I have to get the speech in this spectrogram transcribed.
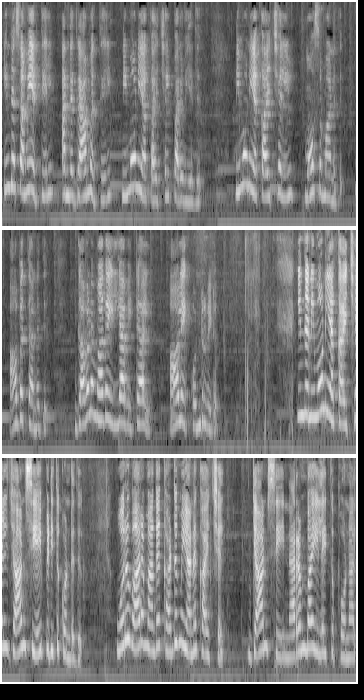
இந்த சமயத்தில் அந்த கிராமத்தில் நிமோனியா காய்ச்சல் பரவியது. நிமோனியா காய்ச்சல் மோசமானது ஆபத்தானது. கவனமாக இல்லாவிட்டால் ஆளை கொன்றுவிடும். இந்த நிமோனியா காய்ச்சல் ஜான்சியை பிடித்து கொண்டது. ஒரு வாரமாக கடுமையான காய்ச்சல். ஜான்சி நரம்பாய் இழைத்து போனாள்.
